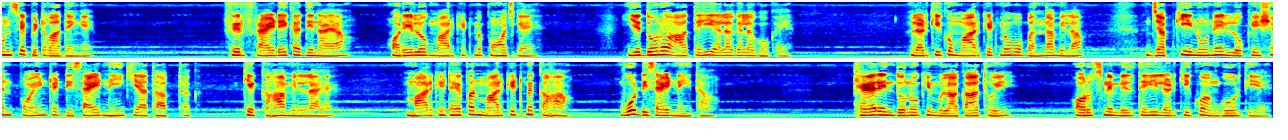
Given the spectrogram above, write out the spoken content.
उनसे पिटवा देंगे। फिर फ्राइडे का दिन आया और ये लोग मार्केट में पहुँच गए। ये दोनों आते ही अलग अलग हो गए। लड़की को मार्केट में वो बंदा मिला। जबकि इन्होंने लोकेशन पॉइंट डिसाइड नहीं किया था अब तक कि कहाँ मिलना है। मार्केट है पर मार्केट में कहा, वो डिसाइड नहीं था। खैर, इन दोनों की मुलाकात हुई और उसने मिलते ही लड़की को अंगूर दिए,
